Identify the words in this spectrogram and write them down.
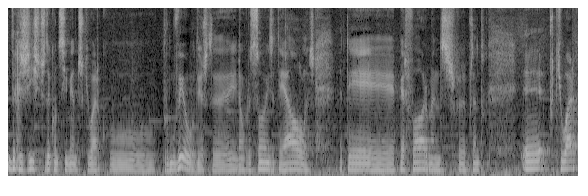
de registros de acontecimentos que o Arco promoveu, desde inaugurações até aulas, até performances, portanto porque o arco,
